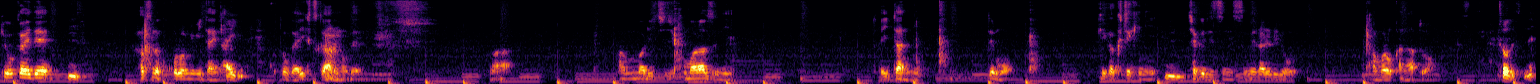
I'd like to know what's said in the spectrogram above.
教会でうん初の試みみたいなはい。ことがいくつかあるので、まあ、あんまり縮こまらずに、大胆に、でも、計画的にうん。着実に進められるよう頑張ろうかなとは思。そうですね。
